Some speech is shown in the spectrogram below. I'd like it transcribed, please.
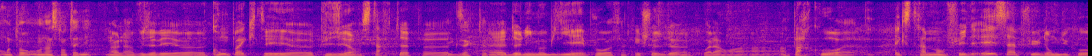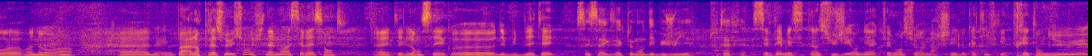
en, instantané. Voilà, vous avez euh, compacté euh, plusieurs startups euh, de l'immobilier pour faire quelque chose de voilà un, parcours extrêmement fluide et ça a plu donc du coup Renault. Hein. Alors que la solution est finalement assez récente a été lancé euh, début de l'été C'est ça, exactement début juillet, tout à fait. C'est vrai, mais c'est un sujet. On est actuellement sur un marché locatif qui est très tendu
